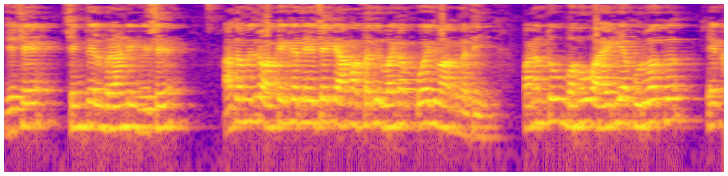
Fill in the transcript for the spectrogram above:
જે છે, સિંગતેલ બ્રાન્ડિંગ વિશે. આ તો મિત્રો, હકીકત એ છે કે આમાં ખજૂરભાઈનો કોઈ જ વાંક નથી. પરંતુ બહુ આઈડિયાપૂર્વક એક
